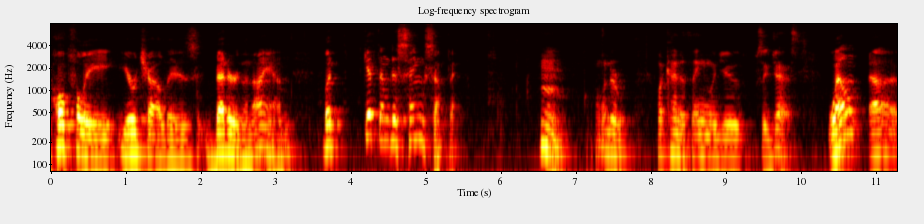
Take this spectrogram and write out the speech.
hopefully your child is better than I am, but get them to sing something. Hmm. I wonder what kind of thing would you suggest? Well, uh,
